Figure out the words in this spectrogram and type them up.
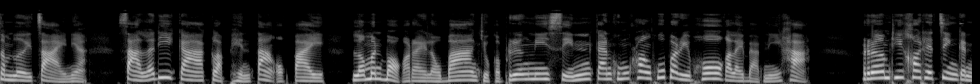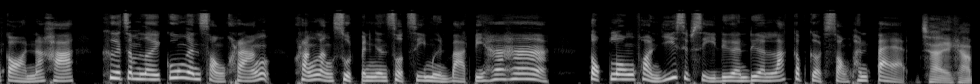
จำเลยจ่ายเนี่ยศาลละฎีกากลับเห็นต่างออกไป แล้วมันบอกอะไรเราบ้างเกี่ยวกับเรื่องหนี้สิน การคุ้มครองผู้บริโภคอะไรแบบนี้ค่ะ เริ่มที่ข้อเท็จจริงกันก่อนนะคะ คือจำเลยกู้เงิน2ครั้ง ครั้งหลังสุดเป็นเงินสด 40,000 บาทปี 55 ตกลงผ่อน 24 เดือนเดือนละกับเกิด 2008 ใช่ครับ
